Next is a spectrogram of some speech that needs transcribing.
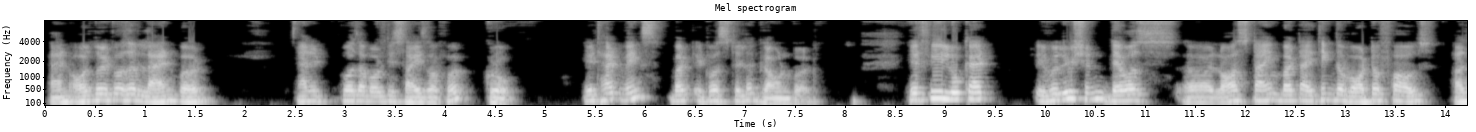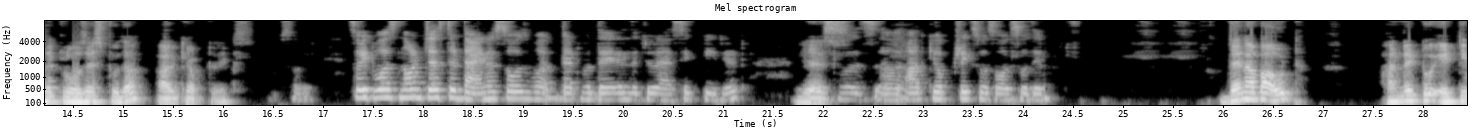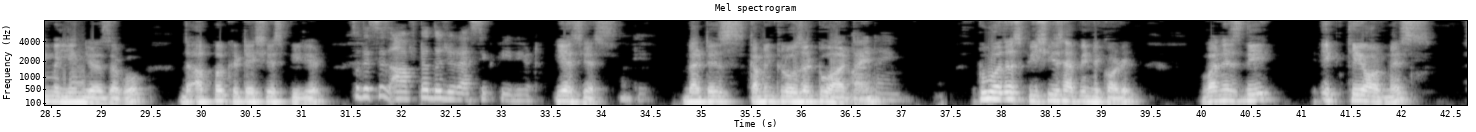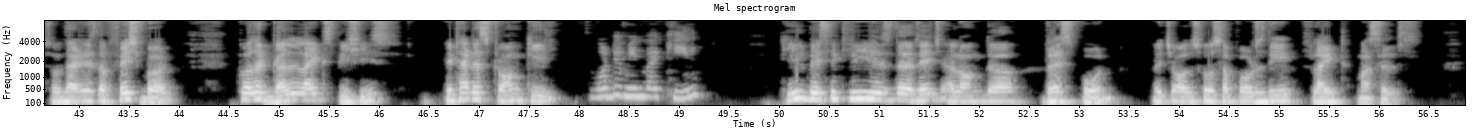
And although it was a land bird, and it was about the size of a crow. It had wings, but it was still a ground bird. If we look at evolution, there was uh, lost time, but I think the waterfowls are the closest to the Archaeopteryx. Sorry. So it was not just the dinosaurs were, that were there in the Jurassic period. Yes. It was uh, Archaeopteryx was also there. Then about 100 to 80 million years ago, the Upper Cretaceous period. So this is after the Jurassic period. Yes, yes. Okay. That is coming closer to our Our time. time. Two other species have been recorded. One is the Ichthyornis. So that is the fish bird. It was a gull-like species. It had a strong keel. What do you mean by keel? Keel basically is the ridge along the breastbone, which also supports the flight muscles.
